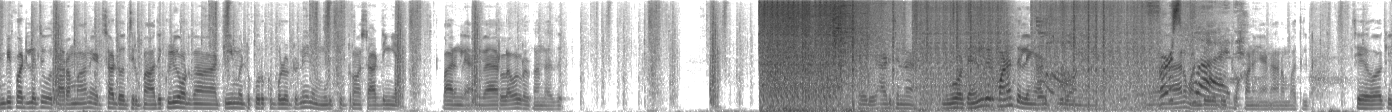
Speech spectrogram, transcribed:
எம்பி ஃபார்ட்டியில் வச்சு ஒரு தரமான ஹெட் ஷாட் வச்சுருப்பேன். அதுக்குள்ளேயும் ஒருத்தன் டீம்மேட்டு குறுக்கு புல்லட்டுன்னு நீ முடிச்சு விட்ருவான் ஸ்டார்டிங்கே பாருங்களேன் அது வேறு லெவல் இருக்கும் அந்த அது சரி அடிச்சுண்ணே இங்கே ஒருத்தன் எங்கே இருப்பானே தெரியலைங்க அடிச்சு First நேரம் வண்டி. ஓட்டிகிட்டு இருப்பானுங்க நேரம் பார்த்துக்கிட்டு. சரி ஓகே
